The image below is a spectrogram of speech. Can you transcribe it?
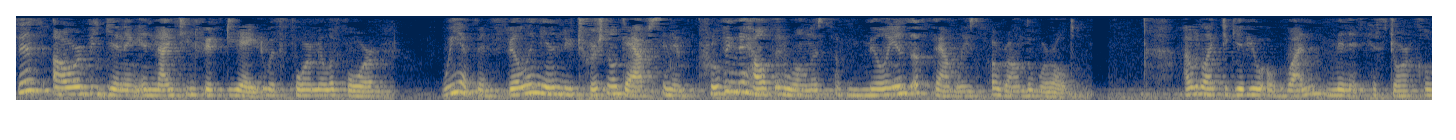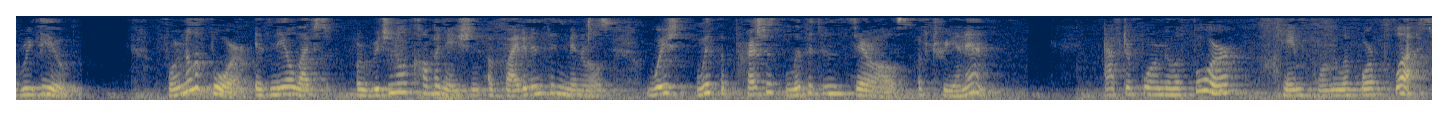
Since our beginning in 1958 with Formula4, we have been filling in nutritional gaps and improving the health and wellness of millions of families around the world. I would like to give you a one-minute historical review. Formula4 is Neolife's original combination of vitamins and minerals with the precious lipids and sterols of Tre-en-en. After Formula4 came Formula4+,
